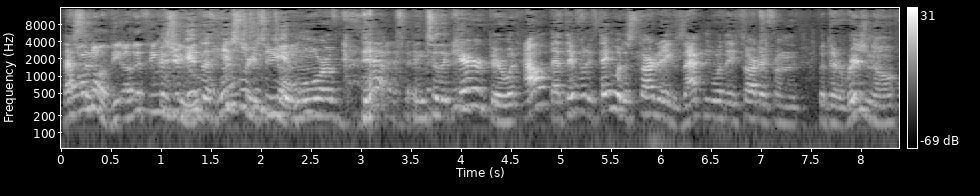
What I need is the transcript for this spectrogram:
That's oh the, no, the other thing Because you get the history, so you get more of depth into the character. Without that, they would, if they would have started exactly where they started from with the original,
